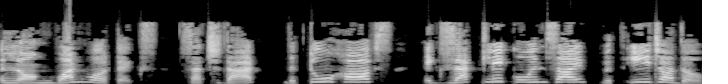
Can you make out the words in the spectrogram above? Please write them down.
along one vertex such that the two halves exactly coincide with each other.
